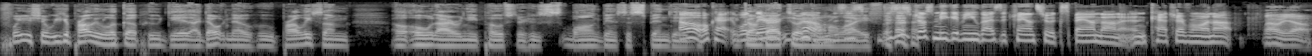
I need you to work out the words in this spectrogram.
pretty sure we could probably look up who did. I don't know who. Probably some old irony poster who's long been suspended. Oh, okay. and Well, gone there back you to a go. normal this life. Is, this is just me giving you guys the chance to expand on it and catch everyone up. oh yeah.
